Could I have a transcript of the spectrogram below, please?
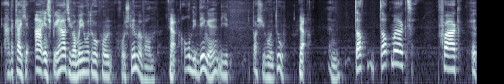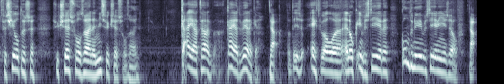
Ja, daar krijg je A, inspiratie van, maar je wordt er ook gewoon, gewoon slimmer van. Ja. En al die dingen, die, die pas je gewoon toe. Ja. En dat, dat maakt vaak het verschil tussen succesvol zijn en niet succesvol zijn. Keihard, uit- keihard werken. Ja. Dat is echt wel... eh, en ook investeren, continu investeren in jezelf. Ja,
